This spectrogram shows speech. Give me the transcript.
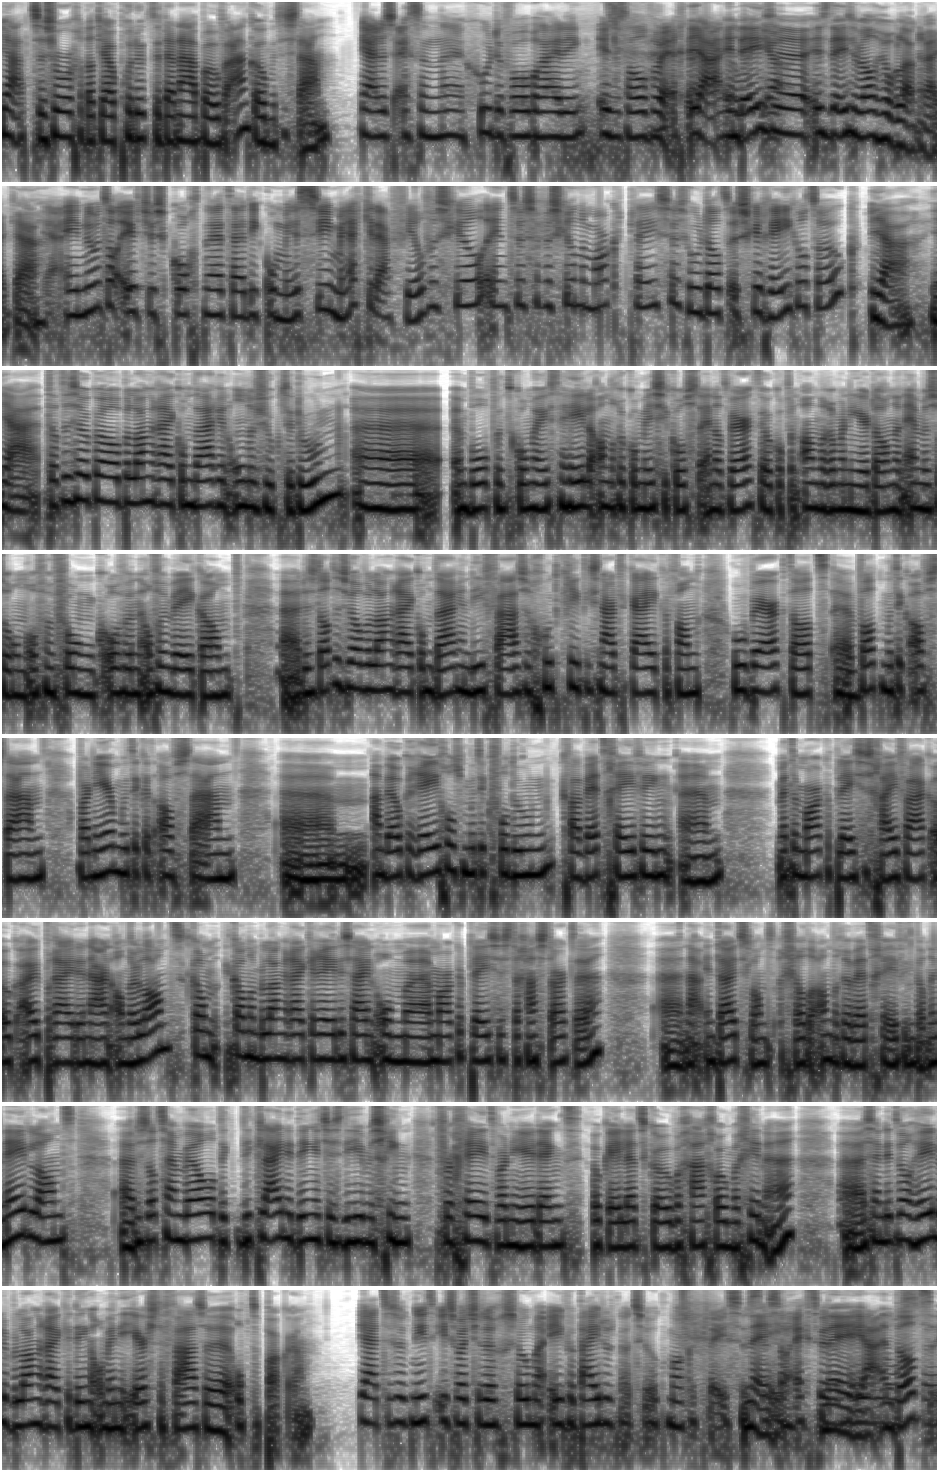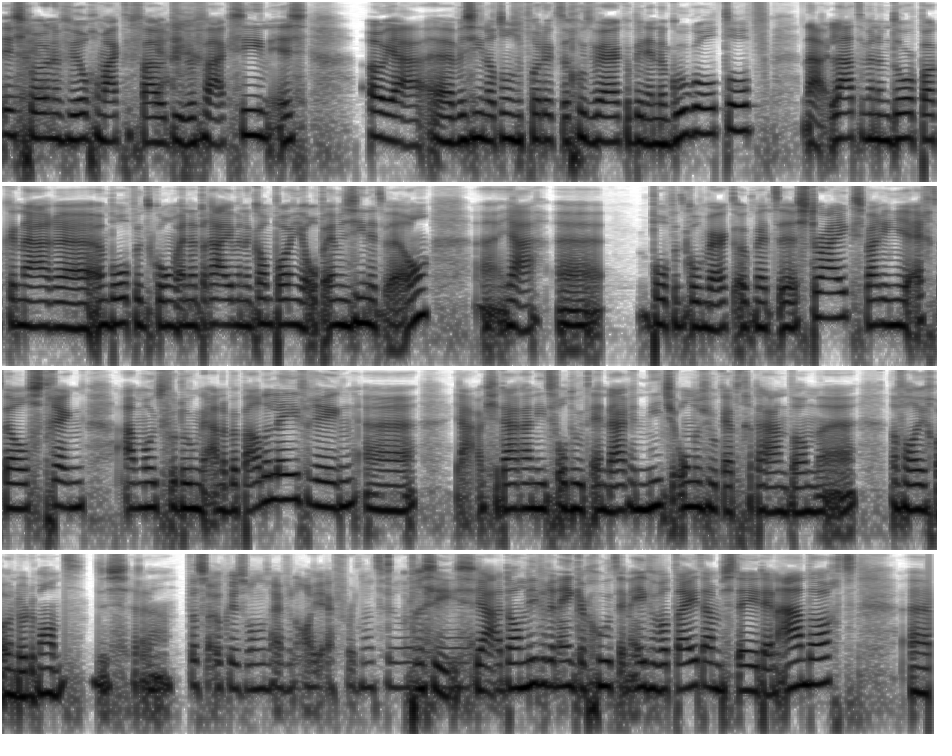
ja, te zorgen dat jouw producten daarna bovenaan komen te staan. Ja, dus echt een uh, goede voorbereiding is het halverwege. Ja, in deze ja. is deze wel heel belangrijk, ja. ja. En je noemt het al eventjes kort net, hè, die commissie. Merk je daar veel verschil in tussen verschillende marketplaces? Hoe dat is geregeld ook? Ja, ja dat is ook wel belangrijk om daarin onderzoek te doen. Uh, een bol.com heeft hele andere commissiekosten en dat werkt ook op een andere manier dan een Amazon of een Vonk of een, of een Weekamp. Uh, dus dat is wel belangrijk om daar in die fase goed kritisch naar te kijken van hoe werkt dat? wat moet ik afstaan? Wanneer moet ik het afstaan? Um, aan welke regels moet ik voldoen qua wetgeving? Um, met de marketplaces ga je vaak ook uitbreiden naar een ander land. Kan, kan een belangrijke reden zijn om uh, marketplaces te gaan starten. Uh, nou, in Duitsland gelden andere wetgeving dan in Nederland. Uh, dus dat zijn wel die, kleine dingetjes die je misschien vergeet wanneer je denkt: oké, let's go, we gaan gewoon beginnen. zijn dit wel hele belangrijke dingen om in de eerste fase op te pakken? Ja, het is ook niet iets wat je er zomaar even bij doet natuurlijk, marketplaces. Nee, het is echt weer nee ja, en dat is eh, gewoon een veelgemaakte fout ja. die we vaak zien, is... Oh ja, uh, we zien dat onze producten goed werken binnen een Google top. Nou, laten we hem doorpakken naar uh, een bol.com en dan draaien we een campagne op en we zien het wel. Ja, Bol.com werkt ook met uh, strikes, waarin je echt wel streng aan moet voldoen aan een bepaalde levering. Uh, ja, als je daaraan niet voldoet en daarin niet je onderzoek hebt gedaan, dan, uh, dan val je gewoon door de mand. Dus, dat zou ook weer zonde zijn van al je effort natuurlijk. Precies, ja, dan liever in één keer goed en even wat tijd aan besteden en aandacht.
